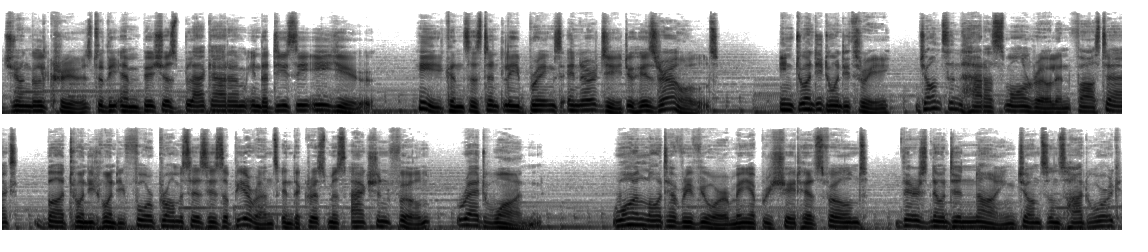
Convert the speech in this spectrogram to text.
Jungle Cruise to the ambitious Black Adam in the DCEU, he consistently brings energy to his roles. In 2023, Johnson had a small role in Fast X, but 2024 promises his appearance in the Christmas action film Red One. While not every viewer may appreciate his films, there's no denying Johnson's hard work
